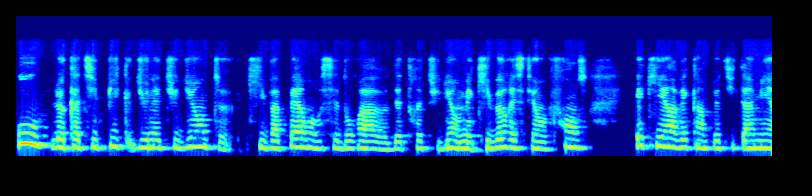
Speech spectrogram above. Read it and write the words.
Ou le cas typique d'une étudiante qui va perdre ses droits euh, d'être étudiant mais qui veut rester en France et qui est avec un petit ami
